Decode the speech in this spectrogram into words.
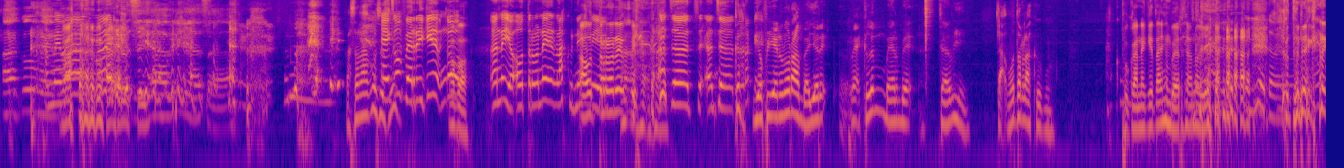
Aku Memang harus ya biasa. Kasal aku Eh sesu. kok bar iki engko ane ya outrone lagune kuwi. Outro ya. ne Aja aja Kah, turek yo ya. VN lu ora bayar. Nek gelem bayar mbek Jawi. Tak muter lagumu. Bukannya kita yang bayar sono ya. Iya to. Kudune kan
